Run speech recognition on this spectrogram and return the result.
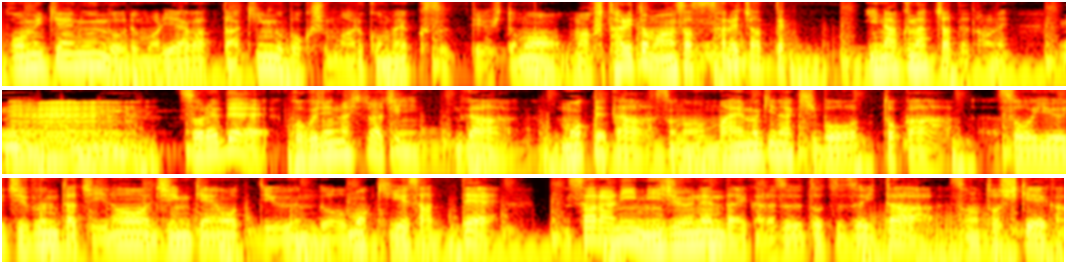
公民権運動で盛り上がったキング牧師もマルコム X っていう人も、まあ二人とも暗殺されちゃっていなくなっちゃってたのね。うんそれで黒人の人たちが持ってたその前向きな希望とか、そういう自分たちの人権をっていう運動も消え去って、さらに20年代からずっと続いたその都市計画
